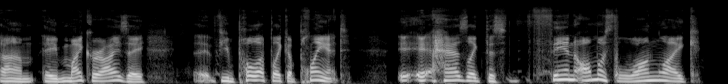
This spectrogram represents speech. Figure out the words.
um, a mycorrhizae, if you pull up like a plant, it, it has like this thin, almost lung-like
